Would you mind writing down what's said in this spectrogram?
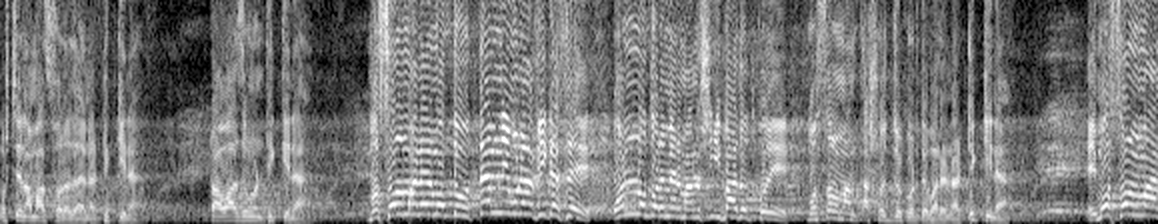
মসজিদে নামাজ পড়া যায় না, ঠিক কিনা? একটু আওয়াজ বলুন, ঠিক কিনা? মুসলমানের মধ্যেও তেমনি মুনাফিক আছে, অন্য ধর্মের মানুষ ইবাদত করে মুসলমান তা সহ্য করতে পারে না, ঠিক কিনা? এই মুসলমান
